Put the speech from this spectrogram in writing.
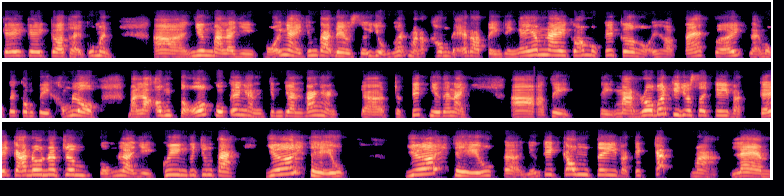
cái cái cơ thể của mình. À, nhưng mà là gì mỗi ngày chúng ta đều sử dụng hết mà nó không đẻ ra tiền. Thì ngày hôm nay có một cái cơ hội hợp tác với lại một cái công ty khổng lồ mà là ông tổ của cái ngành kinh doanh bán hàng uh, trực tiếp như thế này. À, thì thì mà Robert Kiyosaki và kể cả Donald Trump cũng là gì khuyên của chúng ta giới thiệu giới thiệu uh, những cái công ty và cái cách mà làm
